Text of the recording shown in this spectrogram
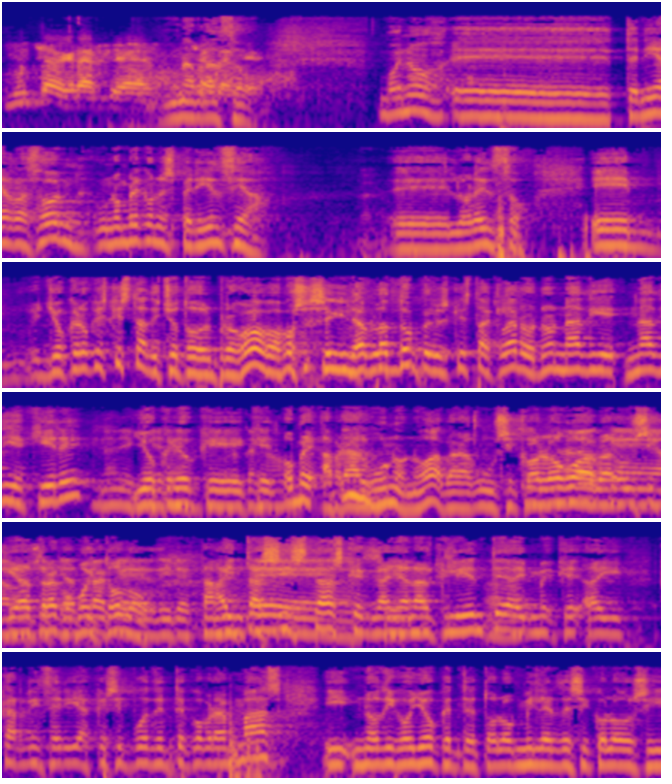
Muchas gracias. Un muchas abrazo. gracias. Bueno, eh, tenía razón, un hombre con experiencia. Eh, Lorenzo. Eh, yo creo que es que está dicho todo el programa. Vamos a seguir hablando, pero es que está claro, ¿no? Nadie, nadie quiere. Nadie yo quiere, creo que, creo que que- no. hombre, habrá alguno, ¿no? Habrá algún psicólogo, claro habrá algún psiquiatra, como hay todo. directamente- Hay taxistas que engañan sí, al cliente, claro. hay, me- que hay carnicerías que si pueden te cobran más. Y no digo yo que entre todos los miles de psicólogos y,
